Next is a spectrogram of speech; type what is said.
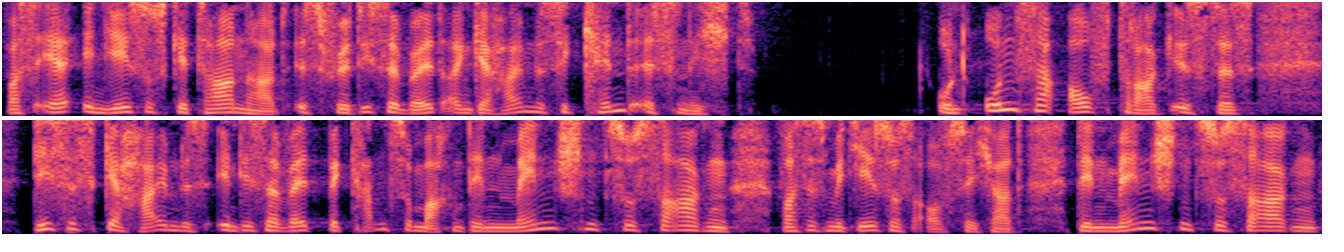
was er in Jesus getan hat, ist für diese Welt ein Geheimnis. Sie kennt es nicht. Und unser Auftrag ist es, dieses Geheimnis in dieser Welt bekannt zu machen, den Menschen zu sagen, was es mit Jesus auf sich hat, den Menschen zu sagen,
